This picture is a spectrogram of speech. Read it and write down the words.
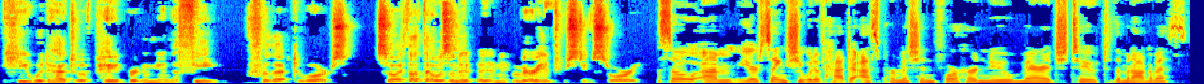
he would have had to have paid Brigham Young a fee for that divorce. So I thought that was an, an, a very interesting story. So, um, you're saying she would have had to ask permission for her new marriage too, to the monogamous?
